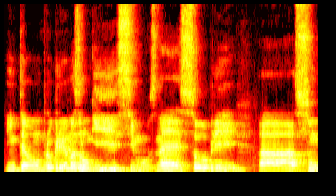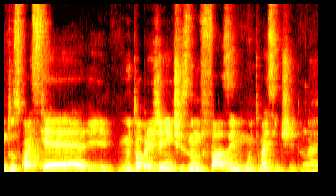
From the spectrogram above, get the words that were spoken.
Então, programas longuíssimos, né, sobre ah, assuntos quaisquer e muito abrangentes não fazem muito mais sentido. É.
